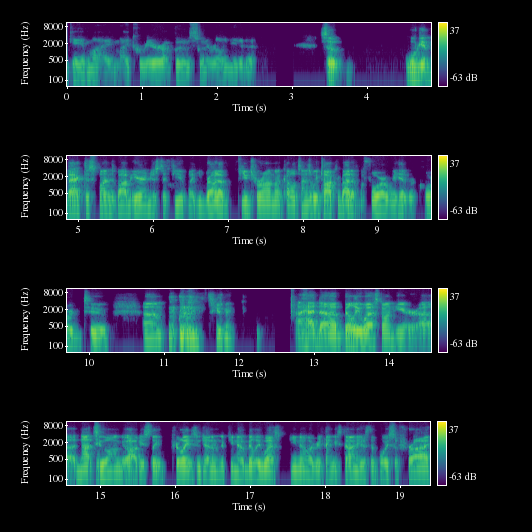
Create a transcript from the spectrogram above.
gave my my career a boost when it really needed it. So we'll get back to SpongeBob here in just a few, but you brought up Futurama a couple of times. We talked about it before we hit record too. Um, excuse me. I had uh, Billy West on here uh, not too long ago. Obviously, for ladies and gentlemen, if you know Billy West, you know everything he's done. He was the voice of Fry,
